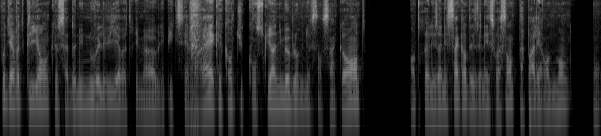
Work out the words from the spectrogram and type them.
faut dire à votre client que ça donne une nouvelle vie à votre immeuble et puis que c'est vrai que quand tu construis un immeuble en 1950, entre les années 50 et les années 60, tu n'as pas les rendements en,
